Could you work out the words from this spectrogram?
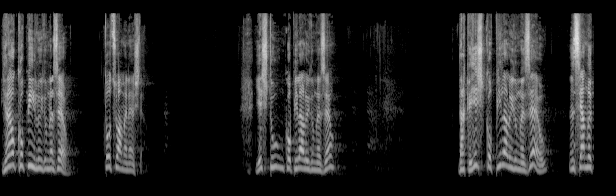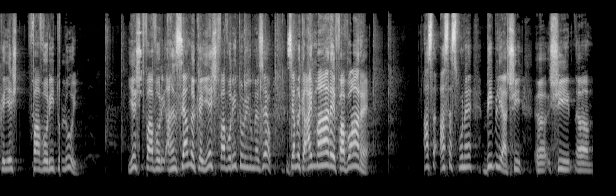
Erau copiii lui Dumnezeu. Toți oamenii ăștia. Ești tu un copil al lui Dumnezeu? Dacă ești copil al lui Dumnezeu, înseamnă că ești favoritul lui. Ești favori... Înseamnă că ești favoritul lui Dumnezeu. Înseamnă că ai mare favoare. Asta, asta spune Biblia și, uh, și uh,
